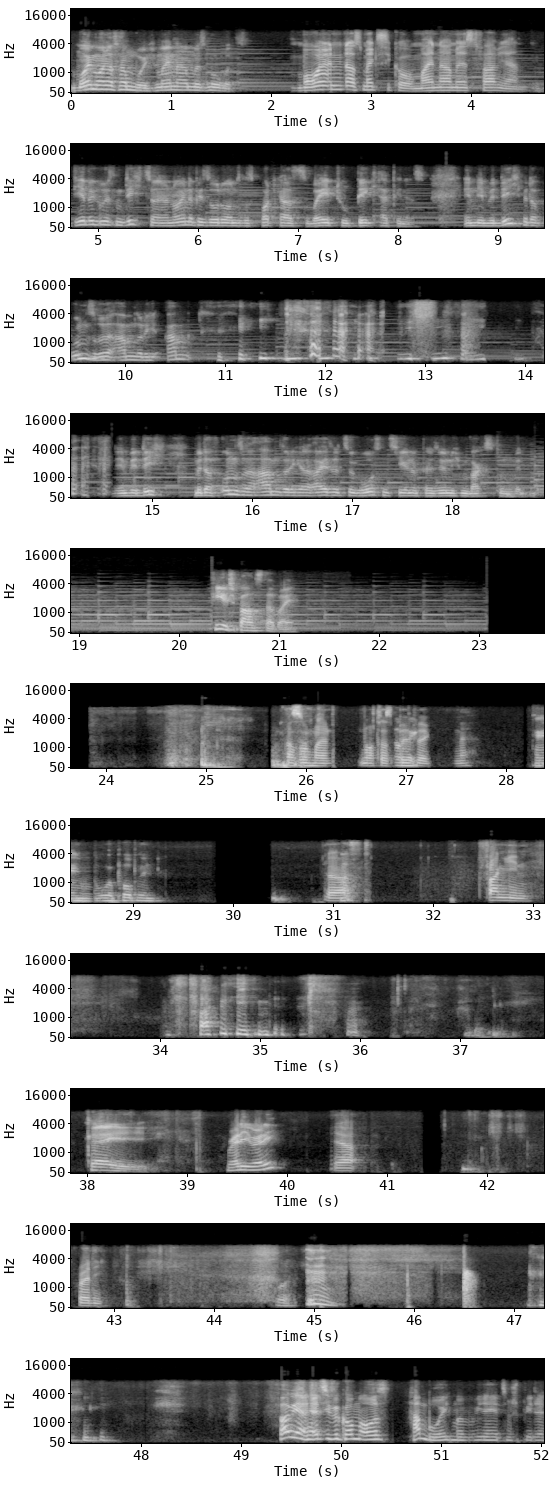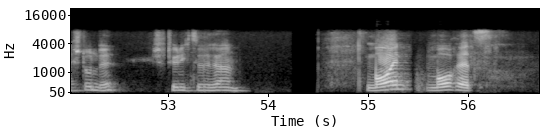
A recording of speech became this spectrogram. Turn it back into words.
Moin Moin aus Hamburg, mein Name ist Moritz. Moin aus Mexiko, mein Name ist Fabian. Wir begrüßen dich zu einer neuen Episode unseres Podcasts Way to Big Happiness, in dem wir dich mit auf unsere abenteuerliche Am in dem wir dich mit auf unsere abenteuerliche Reise zu großen Zielen und persönlichem Wachstum bitten. Viel Spaß dabei. Achso, mal noch das Bild weg. Ne? In Ruhe popeln. Ja, Was? fang ihn. Fang ihn. Okay. Ready, ready? Ja. Ready. Fabian, herzlich willkommen aus Hamburg, mal wieder hier zu später Stunde. Schön, dich zu hören. Moin, Moritz.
